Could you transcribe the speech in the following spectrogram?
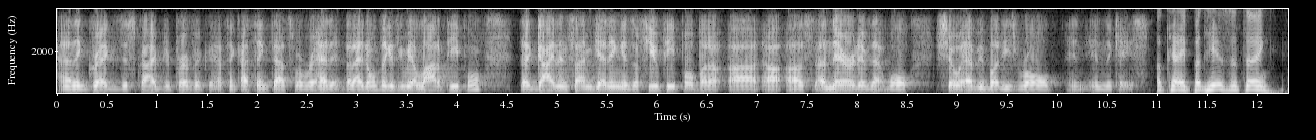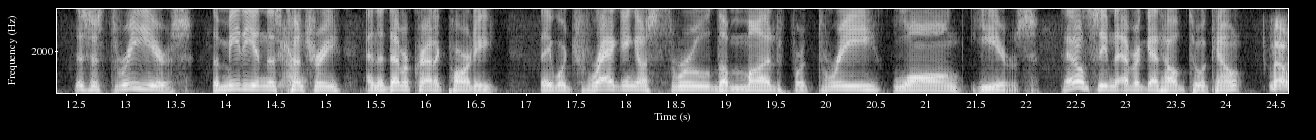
And I think Greg described it perfectly. I think I think that's where we're headed. But I don't think it's going to be a lot of people. The guidance I'm getting is a few people, but a, a, a, a narrative that will show everybody's role in, in the case. Okay, but here's the thing: this is three years. The media in this yeah. country and the Democratic Party they were dragging us through the mud for three long years. They don't seem to ever get held to account. No,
